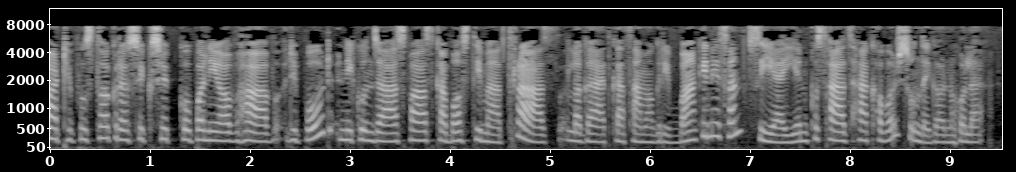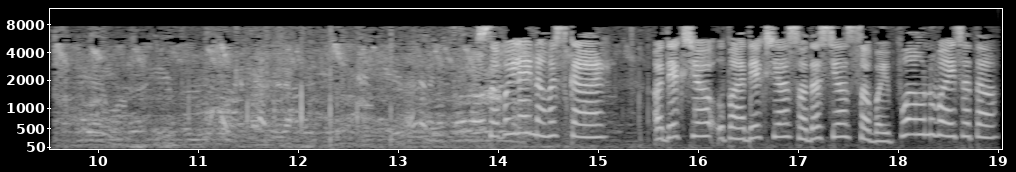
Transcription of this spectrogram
पाठ्य पुस्तक र शिक्षकको पनि अभाव। रिपोर्ट निकुञ्ज आसपासका बस्तीमा त्रास। लगायतका सामग्री बाँकी नै छन्। सीआईएनको साझा खबर सुन्दै गर्नुहोला। सबैलाई नमस्कार। अध्यक्ष उपाध्यक्ष सदस्य सबै पो आउनुभएछ त?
